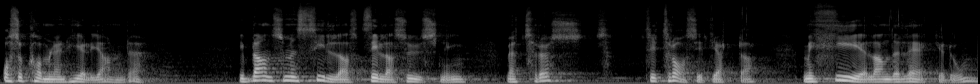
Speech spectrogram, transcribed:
och så kommer den helige Ande. Ibland som en stilla, stilla susning med tröst till trasigt hjärta, med helande läkedom.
